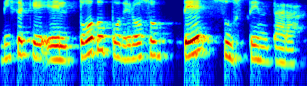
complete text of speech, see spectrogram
dice que el Todopoderoso te sustentará.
